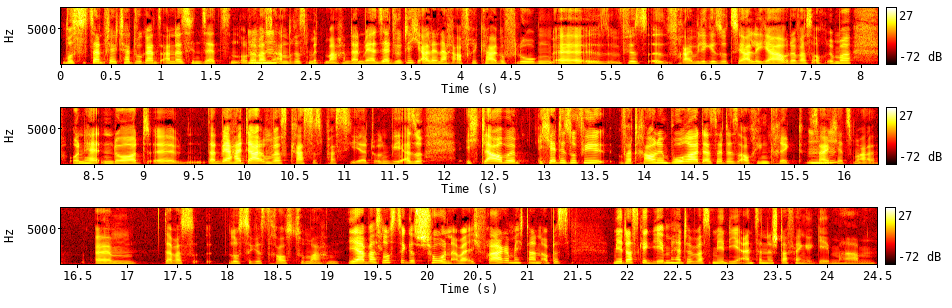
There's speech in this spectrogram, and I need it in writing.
muss es dann vielleicht halt wo ganz anders hinsetzen oder mhm. was anderes mitmachen. Dann wären sie halt wirklich alle nach Afrika geflogen äh, fürs äh, freiwillige soziale Jahr oder was auch immer und hätten dort, äh, dann wäre halt da irgendwas Krasses passiert irgendwie. Also ich glaube, ich hätte so viel Vertrauen in Bora, dass er das auch hinkriegt, mhm. sage ich jetzt mal. Ähm, da was Lustiges draus zu machen. Ja, was Lustiges schon, aber ich frage mich dann, ob es mir das gegeben hätte, was mir die einzelnen Staffeln gegeben haben.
